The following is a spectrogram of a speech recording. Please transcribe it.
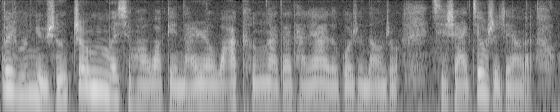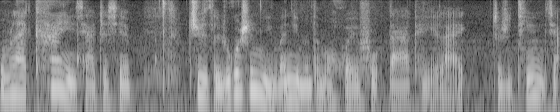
为什么女生这么喜欢挖给男人挖坑啊？在谈恋爱的过程当中。中，其实啊就是这样的。我们来看一下这些句子，如果是你们，你们怎么回复？大家可以来就是听一下。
